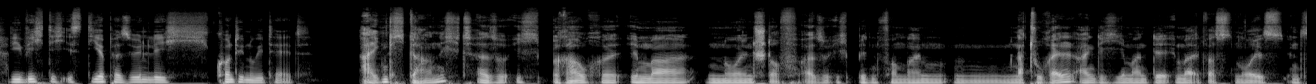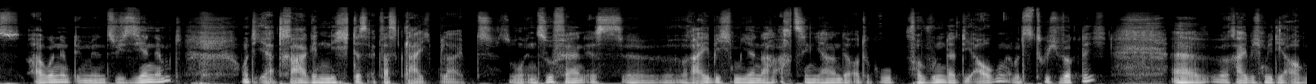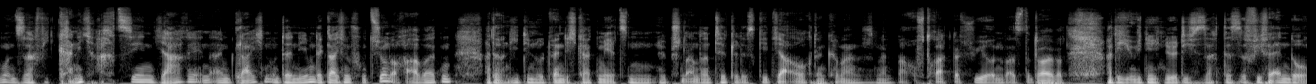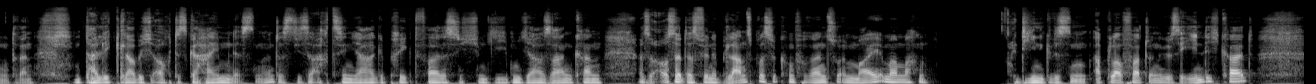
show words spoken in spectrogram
Wie wichtig ist dir persönlich Kontinuität? Eigentlich gar nicht. Also ich brauche immer neuen Stoff. Also ich bin von meinem mm, Naturell eigentlich jemand, der immer etwas Neues ins Auge nimmt, immer ins Visier nimmt. Und ich ertrage nicht, dass etwas gleich bleibt. So insofern ist, äh, reibe ich mir nach 18 Jahren der Otto Group verwundert die Augen, aber das tue ich wirklich. Äh, reibe ich mir die Augen und sage, wie kann ich 18 Jahre in einem gleichen Unternehmen, der gleichen Funktion auch arbeiten? Hat auch nie die Notwendigkeit, mir jetzt einen hübschen anderen Titel. Das geht ja auch, dann kann man, das ist mein Beauftragter für und was total wird hatte ich irgendwie nicht nötig. Ich sagte, da ist so viel Veränderung drin. Und da liegt, glaube ich, auch das Geheimnis, ne? dass diese 18 Jahre geprägt war, dass ich in jedem Jahr sagen kann, also außer, dass wir eine Bilanzpressekonferenz so im Mai immer machen, die einen gewissen Ablauf hat und eine gewisse Ähnlichkeit,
